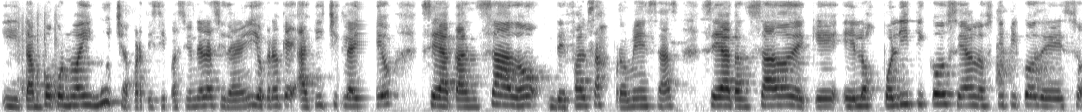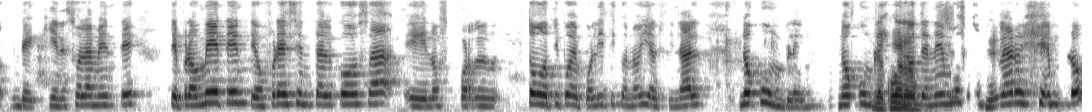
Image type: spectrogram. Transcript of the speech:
y tampoco no hay mucha participación de la ciudadanía. Yo creo que aquí Chiclayo se ha cansado de falsas promesas, se ha cansado de que eh, los políticos sean los típicos de, de quienes solamente te prometen, te ofrecen tal cosa, eh, los, por, todo tipo de políticos, ¿no? Y al final no cumplen, no cumplen. Y lo tenemos como claro ejemplo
